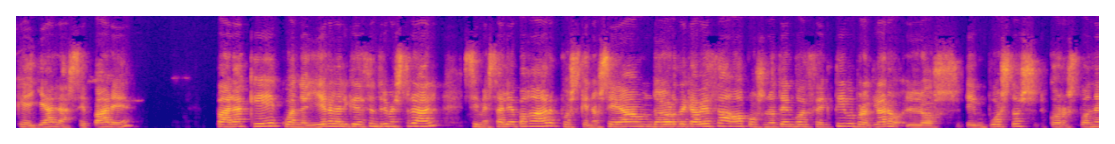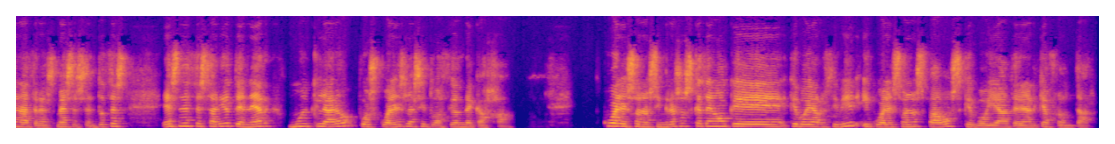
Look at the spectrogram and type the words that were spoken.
que ya la separe para que cuando llegue la liquidación trimestral, si me sale a pagar, pues que no sea un dolor de cabeza, ah, pues no tengo efectivo, porque claro, los impuestos corresponden a tres meses. Entonces es necesario tener muy claro pues cuál es la situación de caja cuáles son los ingresos que tengo que, voy a recibir y cuáles son los pagos que voy a tener que afrontar.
